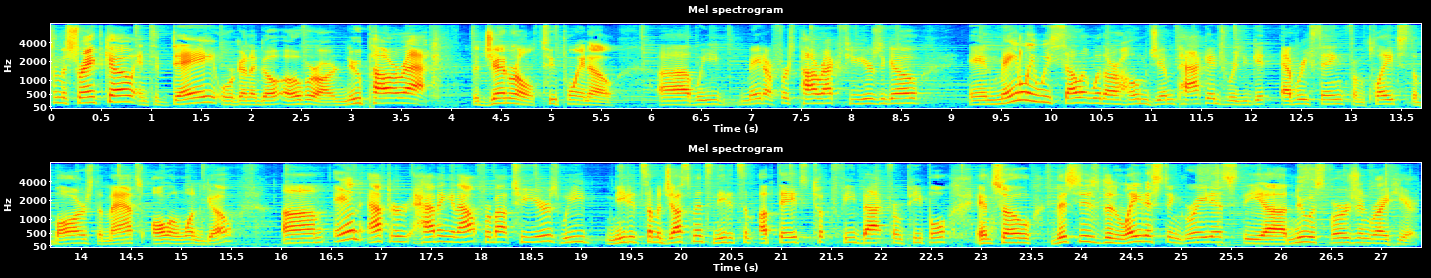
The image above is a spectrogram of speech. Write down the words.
from the Strength Co. and today we're gonna go over our new power rack, the General 2.0. Uh, we made our first power rack a few years ago and mainly we sell it with our home gym package where you get everything from plates, the bars, the mats all in one go. Um, and after having it out for about two years, we needed some adjustments, needed some updates, took feedback from people. And so this is the latest and greatest, the uh, newest version right here.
